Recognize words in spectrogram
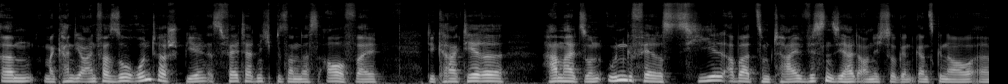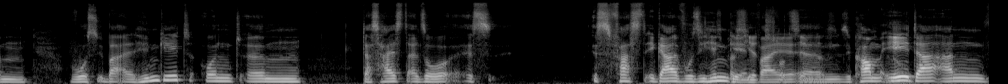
Ähm, man kann die auch einfach so runterspielen, es fällt halt nicht besonders auf, weil die Charaktere haben halt so ein ungefähres Ziel, aber zum Teil wissen sie halt auch nicht so ganz genau, ähm, wo es überall hingeht. Und ähm, das heißt also, es ist fast egal, wo sie hingehen, weil ähm, sie kommen genau. eh da an,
